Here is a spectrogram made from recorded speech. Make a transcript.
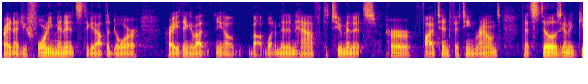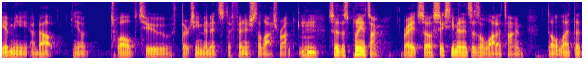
right, and I do 40 minutes to get out the door, right? You think about, you know, about what, a minute and a half to two minutes per 5, 10, 15 rounds. That still is going to give me about, you know, 12 to 13 minutes to finish the last run. Mm-hmm. So there's plenty of time, right? So 60 minutes is a lot of time. Don't let the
